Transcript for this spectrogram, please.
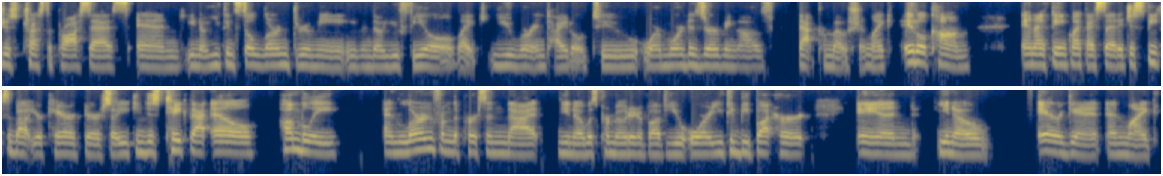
just trust the process. And, you know, you can still learn through me, even though you feel like you were entitled to or more deserving of that promotion. Like, it'll come. And I think, like I said, it just speaks about your character. So you can just take that L humbly and learn from the person that you know was promoted above you or you can be butthurt and you know arrogant and like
